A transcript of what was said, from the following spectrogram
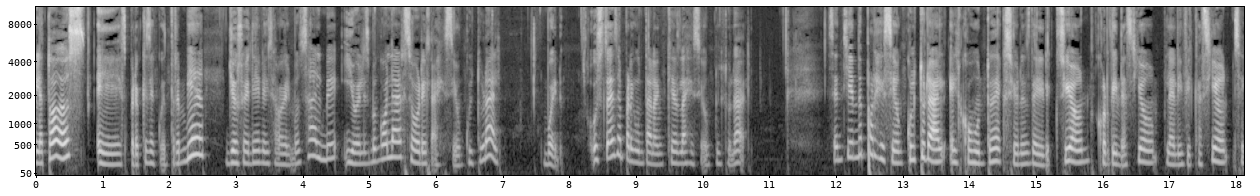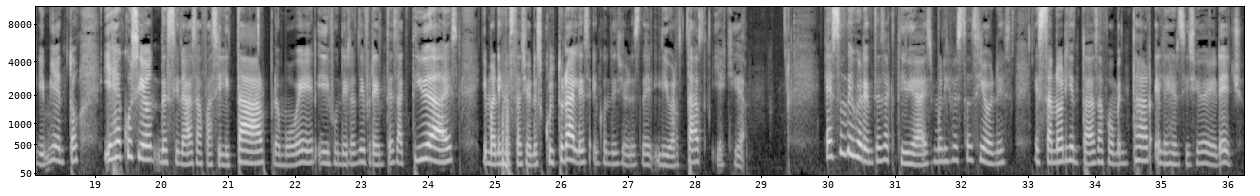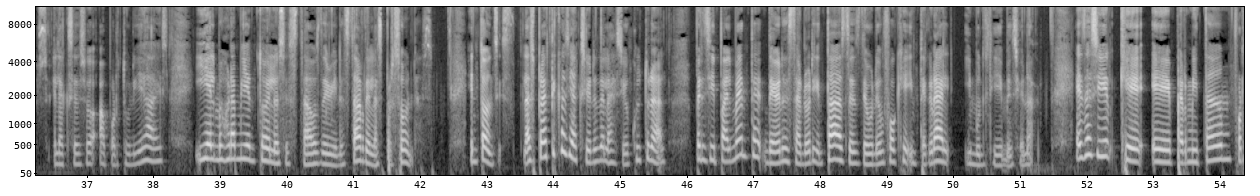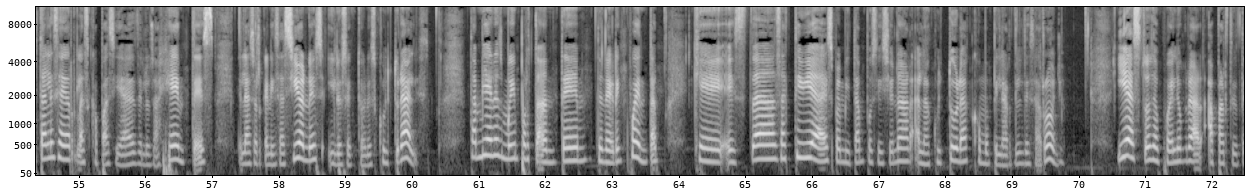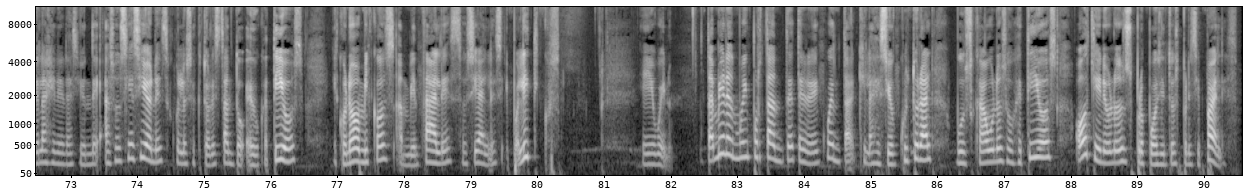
Hola a todos, eh, espero que se encuentren bien. Yo soy Diana Isabel Monsalve y hoy les vengo a hablar sobre la gestión cultural. Bueno, ustedes se preguntarán qué es la gestión cultural. Se entiende por gestión cultural el conjunto de acciones de dirección, coordinación, planificación, seguimiento y ejecución destinadas a facilitar, promover y difundir las diferentes actividades y manifestaciones culturales en condiciones de libertad y equidad. Estas diferentes actividades y manifestaciones están orientadas a fomentar el ejercicio de derechos, el acceso a oportunidades y el mejoramiento de los estados de bienestar de las personas. Entonces, las prácticas y acciones de la gestión cultural principalmente deben estar orientadas desde un enfoque integral y multidimensional. Es decir, que eh, permitan fortalecer las capacidades de los agentes, de las organizaciones y los sectores culturales. También es muy importante tener en cuenta que estas actividades permitan posicionar a la cultura como pilar del desarrollo. Y esto se puede lograr a partir de la generación de asociaciones con los sectores tanto educativos, económicos, ambientales, sociales y políticos. Eh, bueno, también es muy importante tener en cuenta que la gestión cultural busca unos objetivos o tiene unos propósitos principales.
